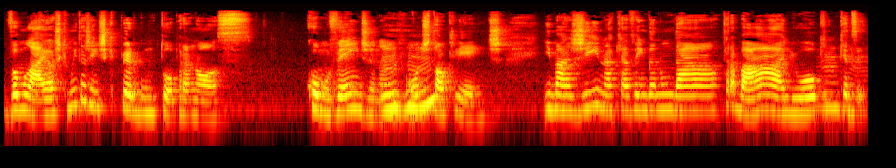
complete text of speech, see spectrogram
vamos lá, eu acho que muita gente que perguntou para nós como vende, né? Uhum. Onde está o cliente? Imagina que a venda não dá trabalho, ou que, uhum. quer dizer,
